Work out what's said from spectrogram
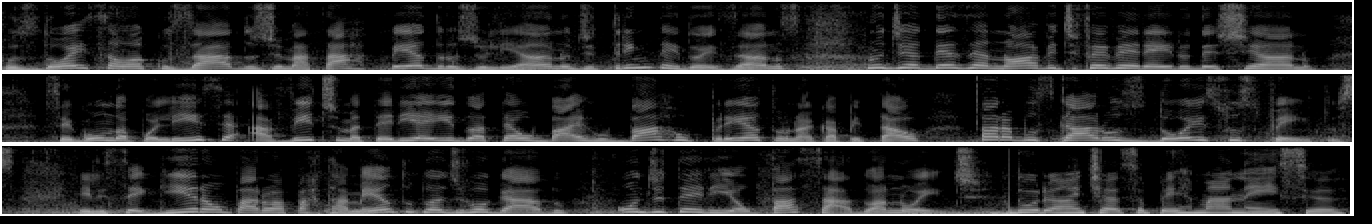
Os dois são acusados de matar Pedro Juliano, de 32 anos, no dia 19 de fevereiro deste ano. Segundo a polícia, a vítima teria ido até o bairro Barro Preto, na capital, para buscar os dois suspeitos. Eles seguiram para o apartamento do advogado, onde teriam passado a noite. Durante essa permanência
